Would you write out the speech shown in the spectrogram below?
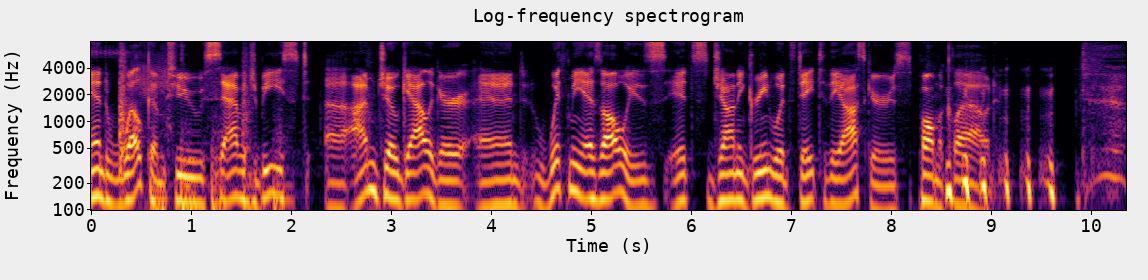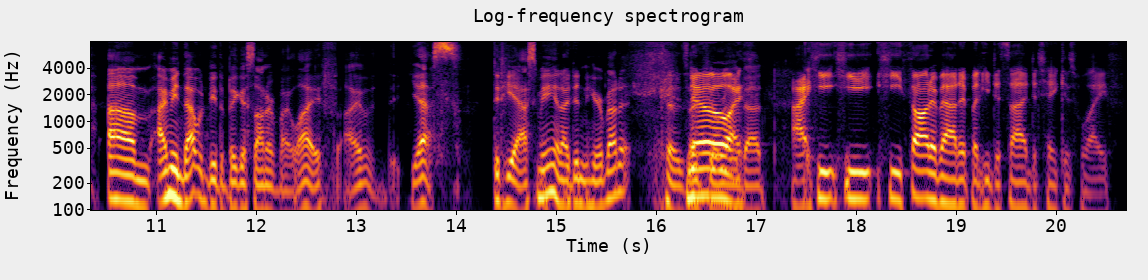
And welcome to Savage Beast. Uh, I'm Joe Gallagher, and with me, as always, it's Jonny Greenwood's date to the Oscars, Paul McLeod. Um, I mean that would be the biggest honor of my life. I yes. Did he ask me and I didn't hear about it? Because no, really I, bad. I, he he he thought about it, but he decided to take his wife.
